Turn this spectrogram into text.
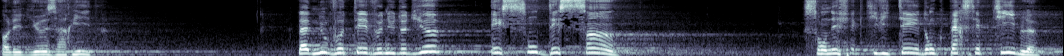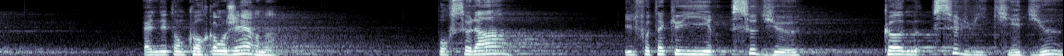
dans les lieux arides. La nouveauté venue de Dieu est son dessein. Son effectivité est donc perceptible. Elle n'est encore qu'en germe. Pour cela, il faut accueillir ce Dieu comme celui qui est Dieu.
